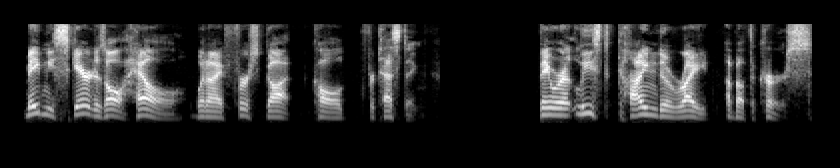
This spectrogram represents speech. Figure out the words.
Made me scared as all hell when I first got called for testing. They were at least kind of right about the curse.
